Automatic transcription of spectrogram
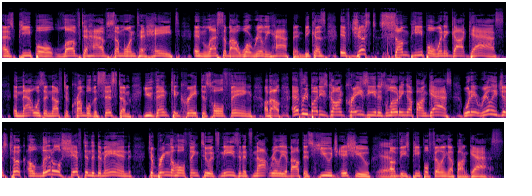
as people love to have someone to hate and less about what really happened. Because if just some people when it got gas and that was enough to crumble the system, you then can create this whole thing about everybody's gone crazy and is loading up on gas when it really just took a little shift in the demand to bring the whole thing to its knees. And it's not really about this huge issue Yeah. of these people filling up on gas.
